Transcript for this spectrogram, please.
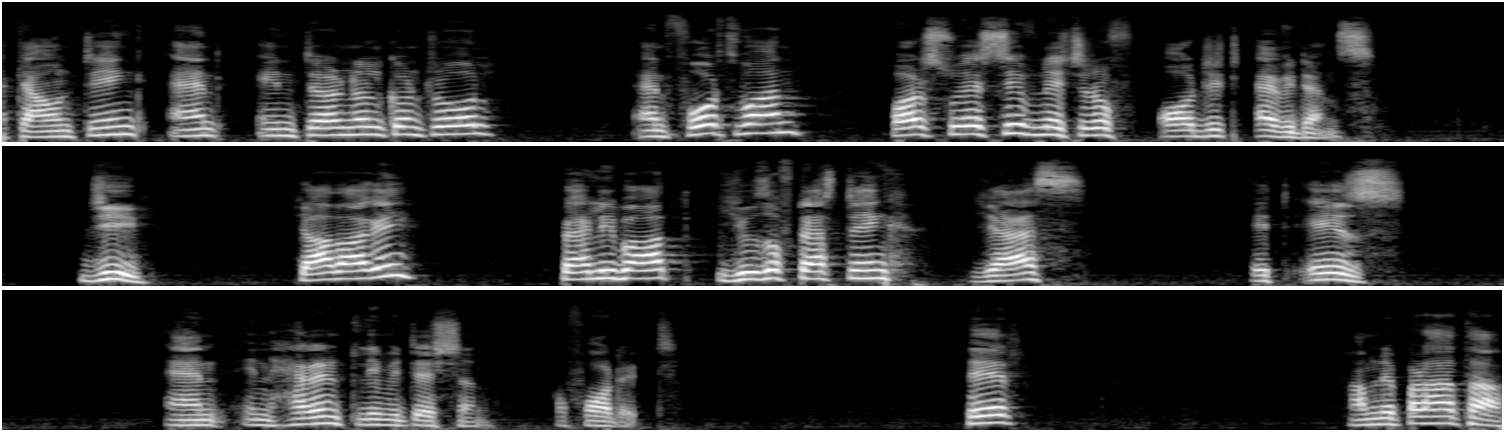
accounting and internal control and fourth one persuasive nature of audit evidence جی یاد آ گئی پہلی بات use of testing yes it is an inherent limitation of audit پھر ہم نے پڑھا تھا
